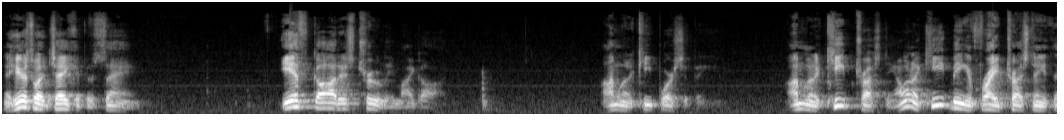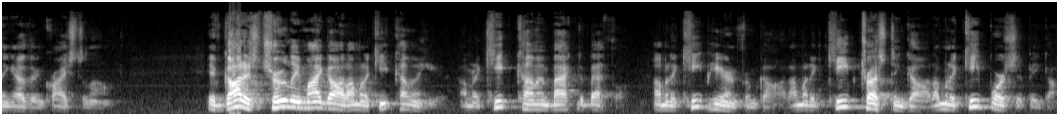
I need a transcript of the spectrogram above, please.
Now, here's what Jacob is saying If God is truly my God, I'm going to keep worshiping Him. I'm going to keep trusting. I'm going to keep being afraid to trust anything other than Christ alone. If God is truly my God, I'm going to keep coming here. I'm going to keep coming back to Bethel. I'm going to keep hearing from God. I'm going to keep trusting God. I'm going to keep worshiping God.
